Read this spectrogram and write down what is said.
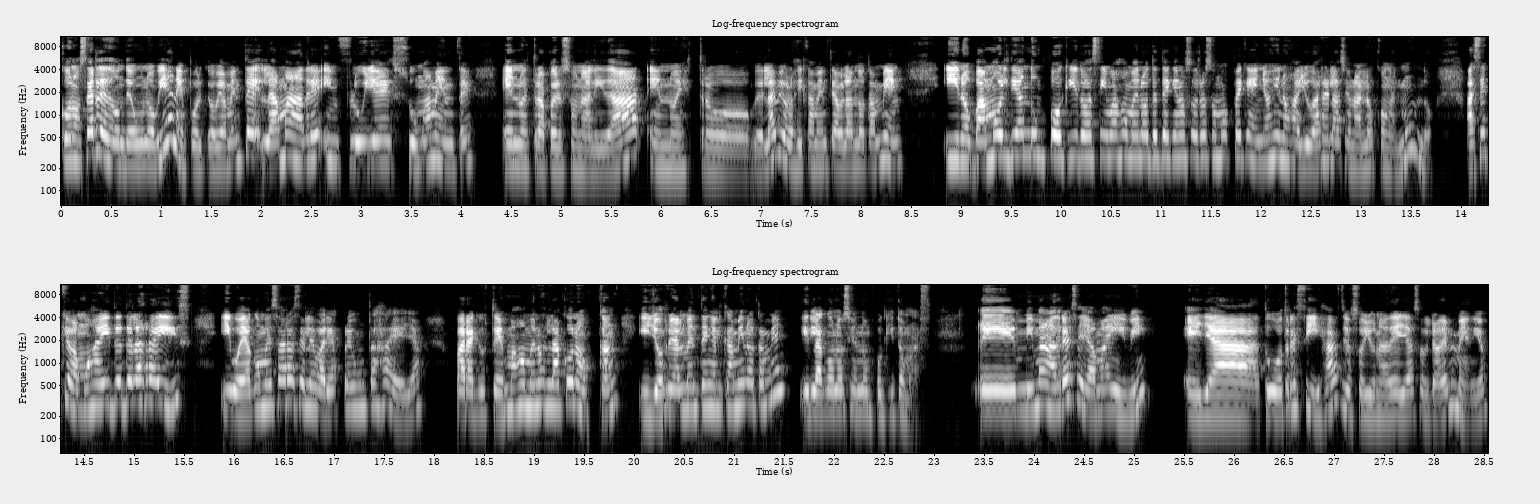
conocer de dónde uno viene, porque obviamente la madre influye sumamente en nuestra personalidad, en nuestro, ¿verdad? Biológicamente hablando también, y nos va moldeando un poquito así más o menos desde que nosotros somos pequeños y nos ayuda a relacionarnos con el mundo. Así es que vamos a ir desde la raíz y voy a comenzar a hacerle varias preguntas a ella para que ustedes más o menos la conozcan y yo realmente en el camino también irla conociendo un poquito más. Eh, mi madre se llama Ivy, ella tuvo tres hijas, yo soy una de ellas, soy la del medio,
